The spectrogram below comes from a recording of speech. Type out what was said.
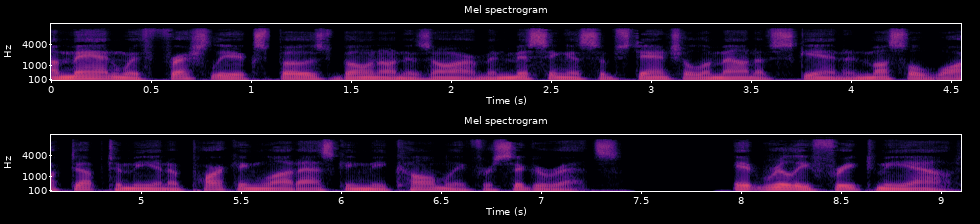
A man with freshly exposed bone on his arm and missing a substantial amount of skin and muscle walked up to me in a parking lot asking me calmly for cigarettes. It really freaked me out,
